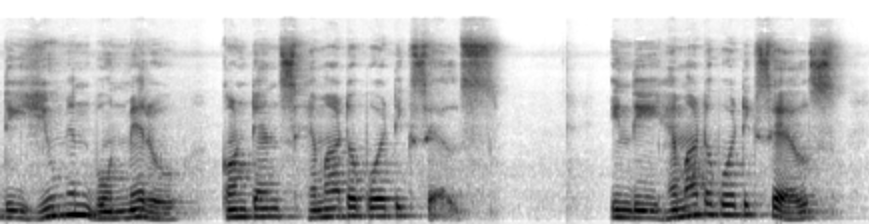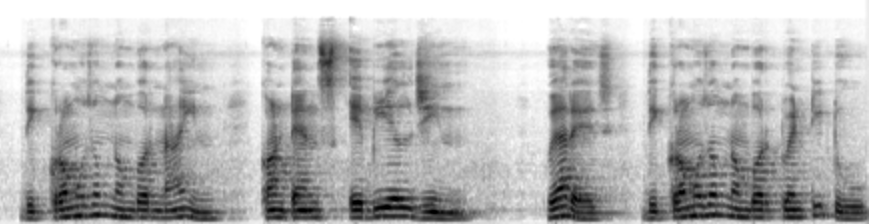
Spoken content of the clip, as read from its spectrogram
The human bone marrow contains hematopoietic cells. In the hematopoietic cells, the chromosome number 9 contains ABL gene, whereas the chromosome number 22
